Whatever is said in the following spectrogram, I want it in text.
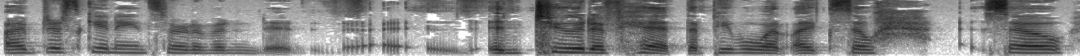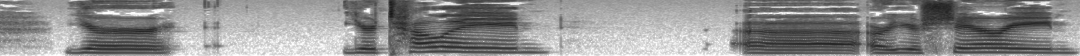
I'm just getting sort of an uh, intuitive hit that people went like so. So you're you're telling uh, or you're sharing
